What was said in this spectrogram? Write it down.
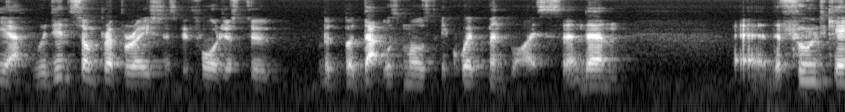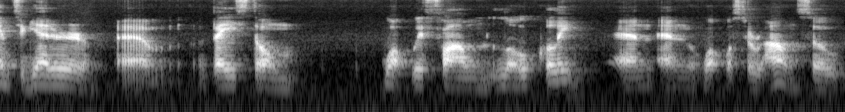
yeah, we did some preparations before just to, but but that was most equipment wise, and then uh, the food came together um, based on what we found locally and and what was around. So.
